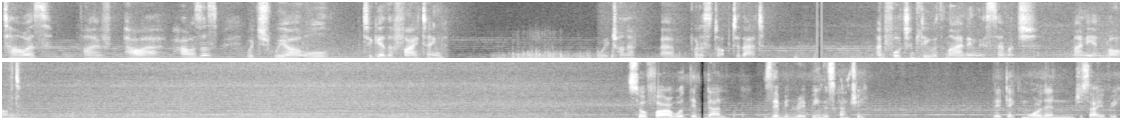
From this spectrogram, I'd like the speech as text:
towers, five power houses, which we are all together fighting. We're trying to um, put a stop to that. Unfortunately, with mining, there's so much money involved. So far, what they've done is they've been raping this country. They take more than just ivory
